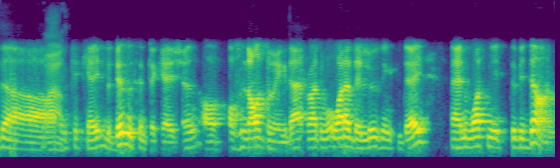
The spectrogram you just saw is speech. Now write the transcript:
the wow. implication, the business implication of, of not doing that, right? What are they losing today? and what needs to be done.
